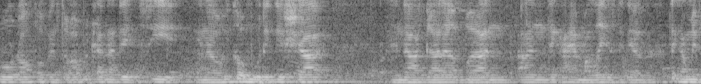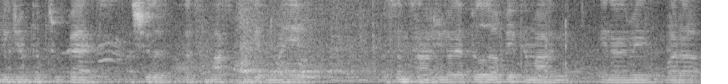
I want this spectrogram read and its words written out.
rolled off up into uppercut, and I didn't see it. You know, he caught me with a good shot, and I got up, but I didn't, I didn't think I had my legs together. I think I maybe jumped up too fast. I should have let some oxygen get in my head. But sometimes, you know, that Philadelphia come out of me. You know what I mean? But uh,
